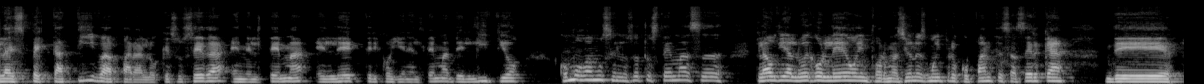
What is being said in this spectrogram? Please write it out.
la expectativa para lo que suceda en el tema eléctrico y en el tema del litio. ¿Cómo vamos en los otros temas, uh, Claudia? Luego leo informaciones muy preocupantes acerca de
